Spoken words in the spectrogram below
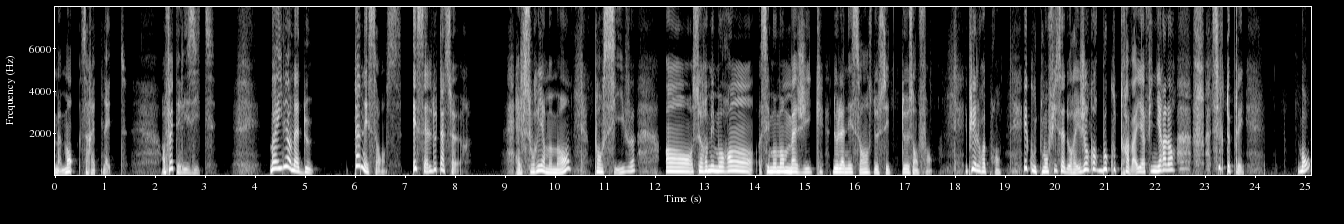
maman s'arrête net. En fait, elle hésite. Ben, il y en a deux. Ta naissance et celle de ta sœur. Elle sourit un moment, pensive, en se remémorant ces moments magiques de la naissance de ses deux enfants. Et puis elle reprend. Écoute, mon fils adoré, j'ai encore beaucoup de travail à finir, alors, s'il te plaît. Bon.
